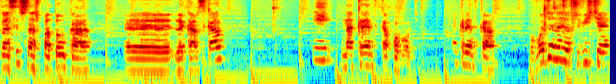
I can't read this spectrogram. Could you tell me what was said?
klasyczna szpatułka y, lekarska i nakrętka po wodzie. Nakrętka po wodzie, no i oczywiście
